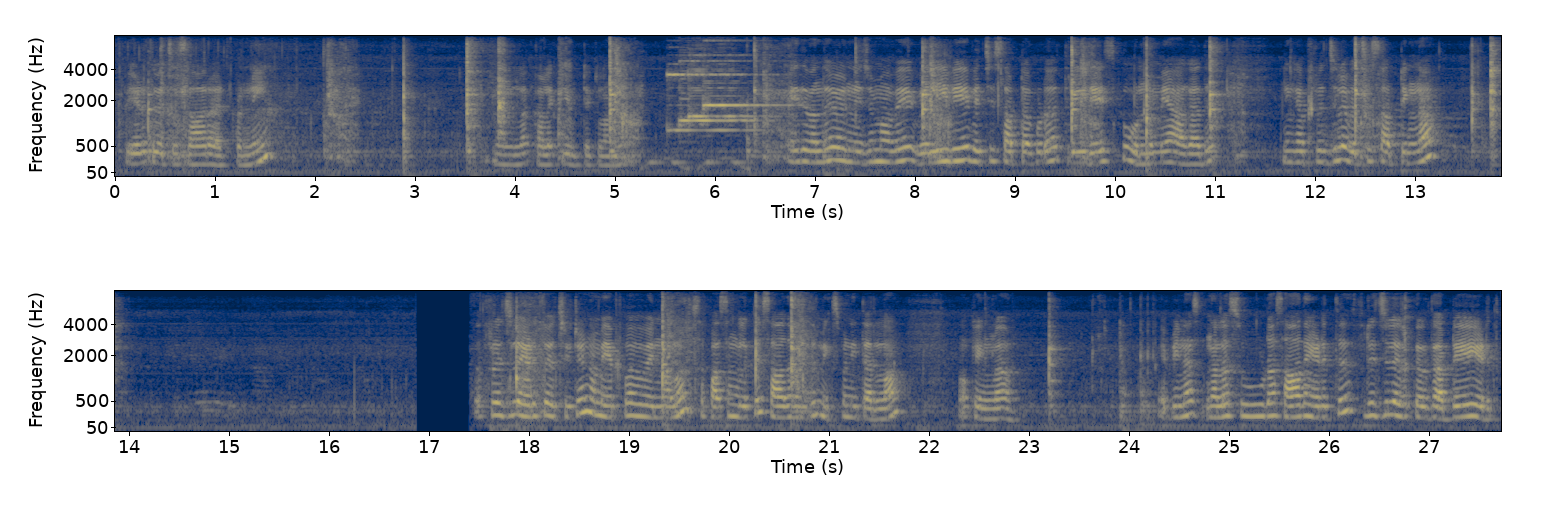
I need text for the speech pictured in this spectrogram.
இப்போ எடுத்து வச்ச சாரை ஆட் பண்ணி நல்லா கலக்கி விட்டுக்கலாங்க. இது வந்து நிஜமாகவே வெளியவே வச்சு சாப்பிட்டா கூட த்ரீ டேஸ்க்கு ஒன்றுமே ஆகாது. நீங்கள் ஃப்ரிட்ஜில் வச்சு சாப்பிட்டிங்கன்னா ஃப்ரிட்ஜில் எடுத்து வச்சுக்கிட்டு நம்ம எப்போ வேணாலும் பசங்களுக்கு சாதம் வந்து மிக்ஸ் பண்ணி தரலாம். ஓகேங்களா எப்படின்னா நல்லா சூடாக சாதம் எடுத்து ஃப்ரிட்ஜில் இருக்கிறது அப்படியே எடுத்து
